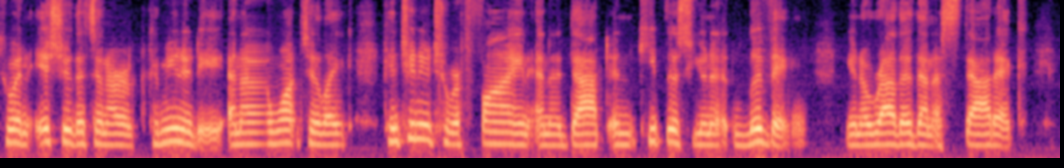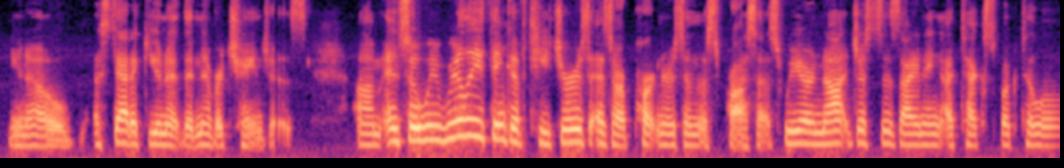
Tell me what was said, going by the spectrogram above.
to an issue that's in our community. And I want to like continue to refine and adapt and keep this unit living, you know, rather than a static, you know, a static unit that never changes. Um, and so we really think of teachers as our partners in this process. We are not just designing a textbook to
